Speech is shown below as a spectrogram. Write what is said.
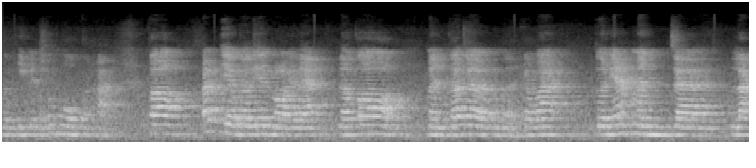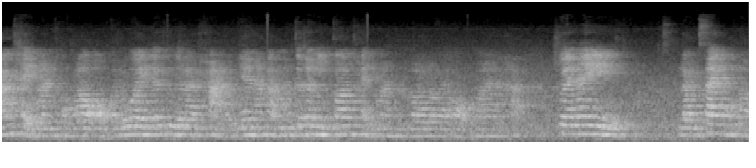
บางทีเป็นชั่วโมงอะค่ะก็แป๊บเดียวก็เรียบร้อยแล้ว แล้วก็มันก็จะเหมือนกับว่า ตัวเนี้ยมันจะล้างไขมันของเราออกมาด้วย ก็คือเวลาถ่ายเนี่ยนะคะ มันก็จะมีก้อนไขมันลอยๆออกมานะคะช่วยให้ลำไส้ของเรา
